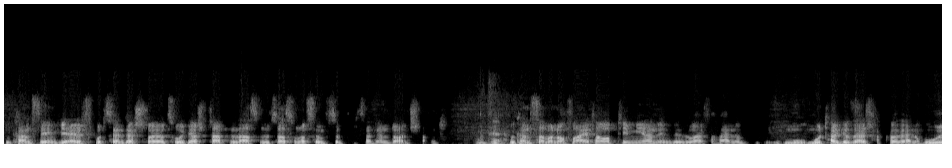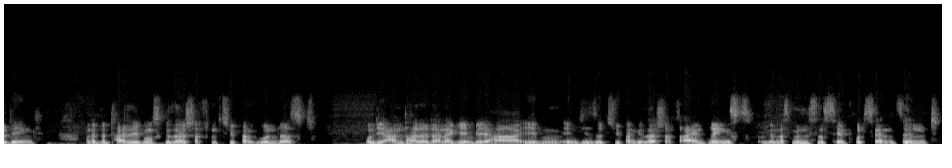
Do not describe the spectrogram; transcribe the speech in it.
du kannst dir irgendwie 11 Prozent der Steuer zurückerstatten lassen, du zahlst nur noch 15 Prozent in Deutschland. Okay. Du kannst aber noch weiter optimieren, indem du einfach eine Muttergesellschaft, quasi eine Holding, eine Beteiligungsgesellschaft in Zypern gründest und die Anteile deiner GmbH eben in diese Zypern-Gesellschaft einbringst. Und wenn das mindestens 10 Prozent sind,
